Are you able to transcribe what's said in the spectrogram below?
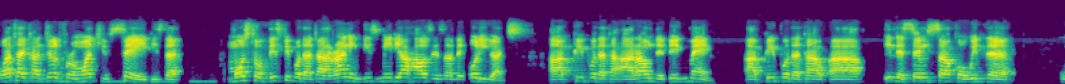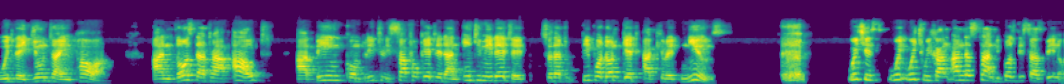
what I can tell from what you've said is that most of these people that are running these media houses are the oligarchs, are people that are around the big men, are people that are uh, in the same circle with the with the junta in power. And those that are out are being completely suffocated and intimidated so that people don't get accurate news, which is which we can understand because this has been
